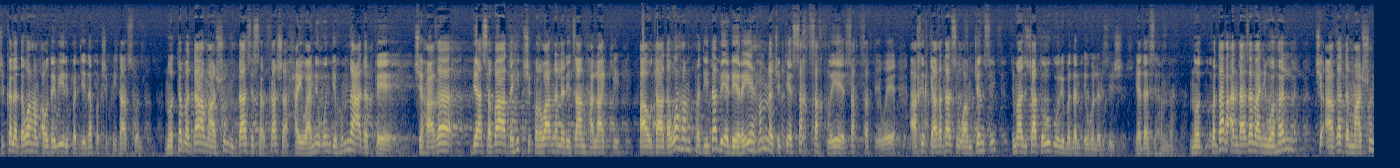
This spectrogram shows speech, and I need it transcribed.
چې کله د وهم او د ویرې پدیده پکښې پیدا شول نو ته به دا ماشوم داسې سرکښه حیواني غوندې هم نه عادت کړې چې هغه بیا سبا د هیڅ شي پروا نه لري ځان هلاک کړي او دا د وهم پدیده به ئې ډېروې هم نه چې تۀ سخت سخت وئې سخت سخت ئې وئې اخر کې هغه داسې وامجن شي چې مازې چاته وګوري بدن ئې ولړزېږي. یا داسې هم نه، نو په دغه اندازه باندې وهل چې هغه د ماشوم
